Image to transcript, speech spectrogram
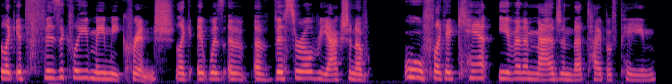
like it physically made me cringe. Like it was a, a visceral reaction of oof, like I can't even imagine that type of pain.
